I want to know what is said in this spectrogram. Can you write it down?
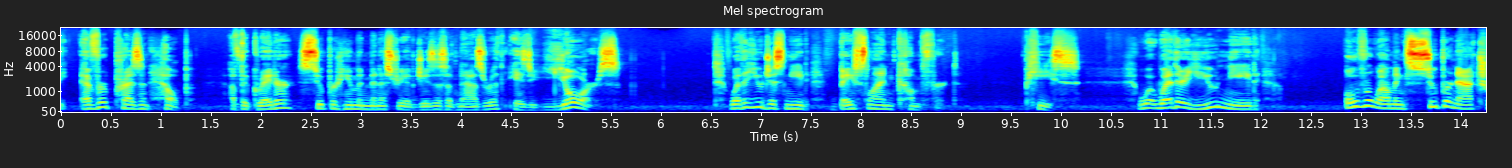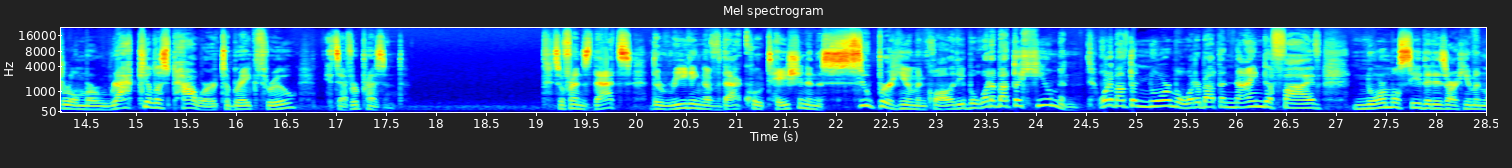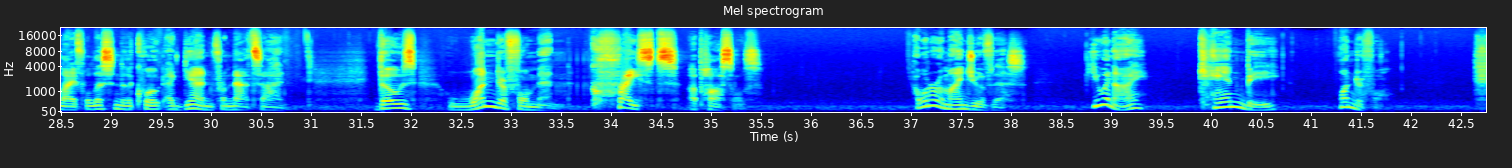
the ever present help of the greater superhuman ministry of Jesus of Nazareth is yours. Whether you just need baseline comfort, peace, whether you need overwhelming, supernatural, miraculous power to break through, it's ever present. So, friends, that's the reading of that quotation in the superhuman quality. But what about the human? What about the normal? What about the nine to five normalcy that is our human life? We'll listen to the quote again from that side. Those wonderful men, Christ's apostles. I want to remind you of this. You and I can be wonderful.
